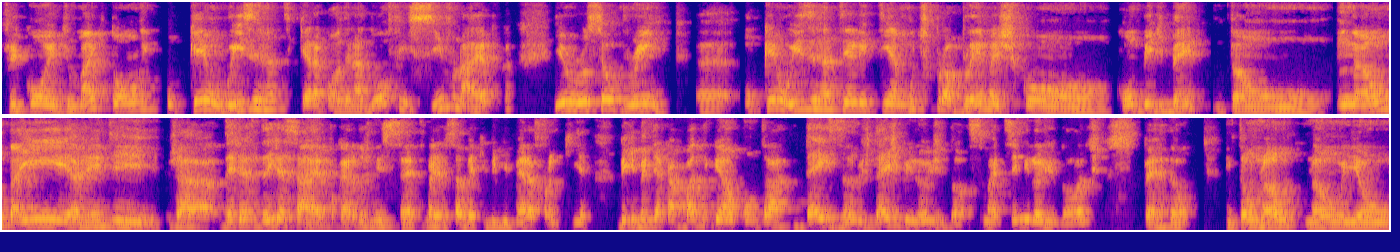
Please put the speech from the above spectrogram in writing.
ficou entre o Mike Tomlin, o Ken Wizard, que era coordenador ofensivo na época, e o Russell Green. Uh, o Ken Wizard ele tinha muitos problemas com, com o Big Ben, então não, daí a gente já, desde, desde essa época, era 2007, mas já sabia que Big Ben era franquia. Big Ben tinha acabado de ganhar um contrato de 10 anos, 10 bilhões de dólares, mais de 100 milhões de dólares, perdão. Então não, não iam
